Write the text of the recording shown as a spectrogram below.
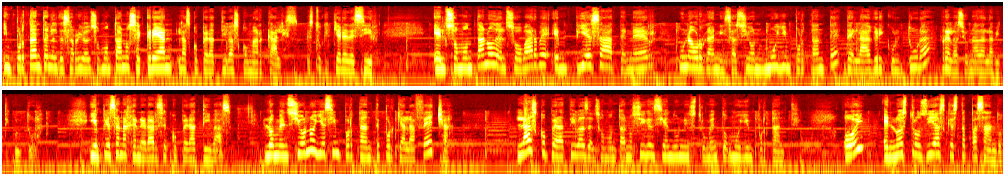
importante en el desarrollo del somontano, se crean las cooperativas comarcales. ¿Esto qué quiere decir? El somontano del Sobarbe empieza a tener una organización muy importante de la agricultura relacionada a la viticultura. Y empiezan a generarse cooperativas. Lo menciono y es importante porque a la fecha las cooperativas del Somontano siguen siendo un instrumento muy importante. Hoy, en nuestros días, ¿qué está pasando?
